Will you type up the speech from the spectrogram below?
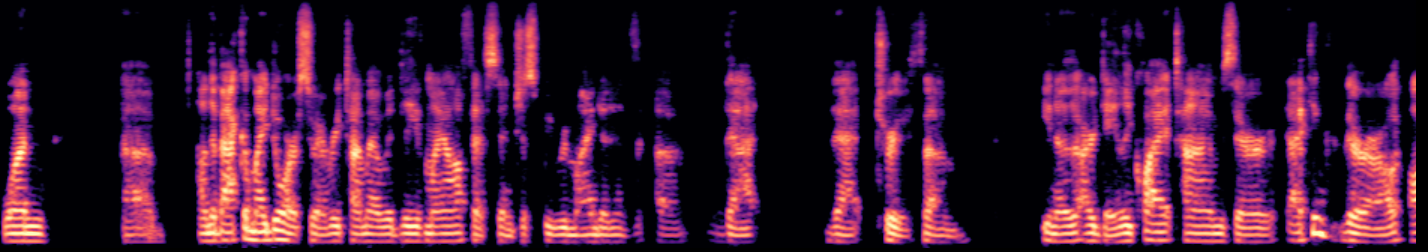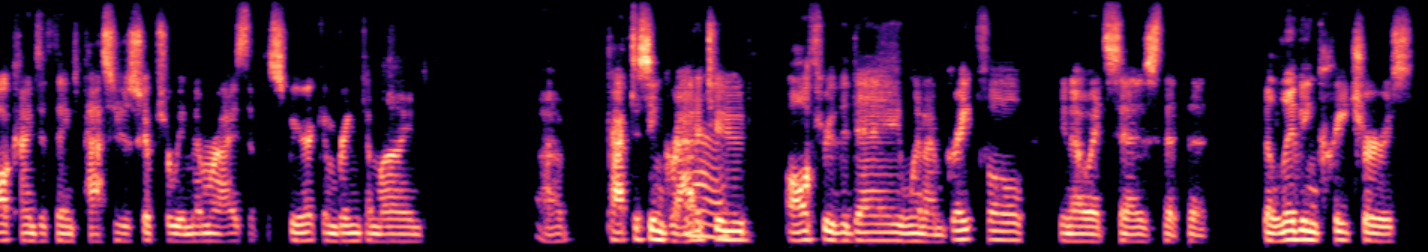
one uh, on the back of my door, so every time I would leave my office and just be reminded of, of that that truth. Um, you know, our daily quiet times. There, I think there are all, all kinds of things. Passages of scripture we memorize that the Spirit can bring to mind. Uh, practicing gratitude all through the day. When I'm grateful, you know, it says that the the living creatures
